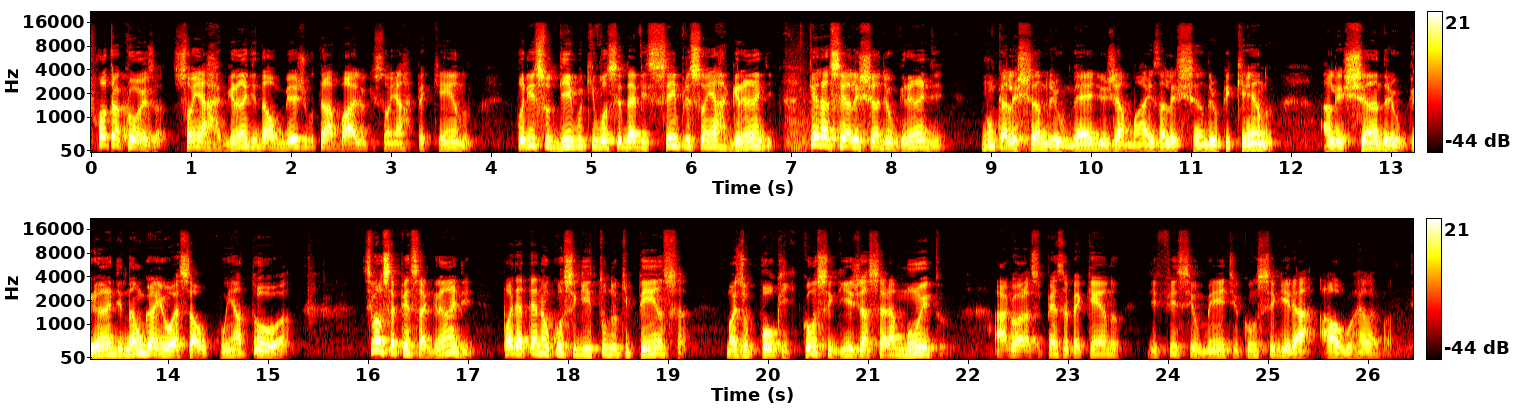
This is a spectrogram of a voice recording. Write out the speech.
Outra coisa, sonhar grande dá o mesmo trabalho que sonhar pequeno. Por isso digo que você deve sempre sonhar grande. Queira ser Alexandre o Grande, nunca Alexandre o Médio e jamais Alexandre o Pequeno. Alexandre o Grande não ganhou essa alcunha à toa. Se você pensa grande, pode até não conseguir tudo o que pensa, mas o pouco que conseguir já será muito. Agora, se pensa pequeno, dificilmente conseguirá algo relevante.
